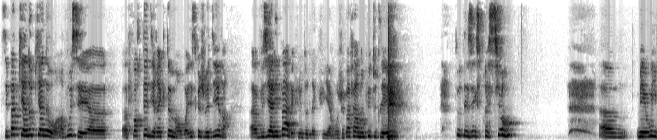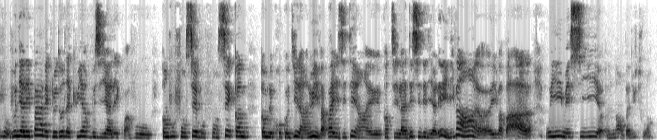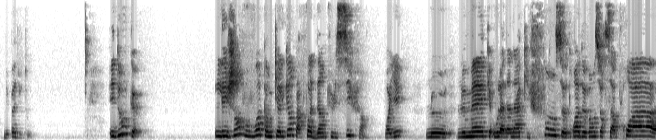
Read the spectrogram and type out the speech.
C'est pas piano, piano, hein. Vous, c'est euh, euh, forte directement. Vous voyez ce que je veux dire? Euh, Vous y allez pas avec le dos de la cuillère. Bon, je vais pas faire non plus toutes les, toutes les expressions. mais oui, vous, n'y allez pas avec le dos de la cuillère, vous y allez, quoi. Quand vous foncez, vous foncez comme le crocodile, hein, lui, il va pas hésiter. Hein, quand il a décidé d'y aller, il y va. Hein, il va pas, oui, mais si, non, pas du tout. Hein, mais pas du tout. Et donc, les gens vous voient comme quelqu'un parfois d'impulsif. Hein, voyez le, le, mec ou la nana qui fonce droit devant sur sa proie,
